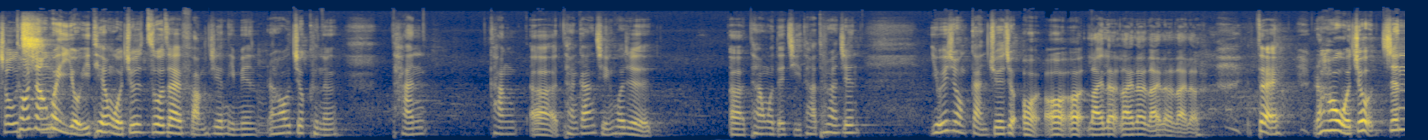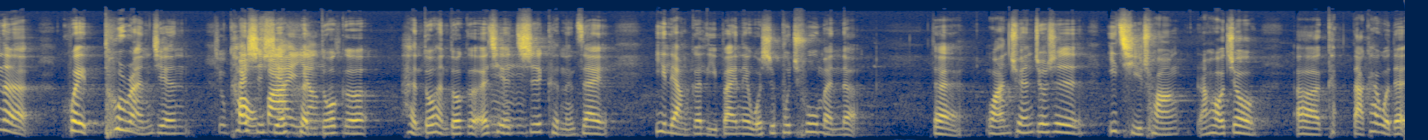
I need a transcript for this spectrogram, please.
通常会有一天，我就是坐在房间里面，然后就可能弹。弹呃弹钢琴或者呃弹我的吉他，突然间有一种感觉，就哦哦哦来了来了来了来了，对，然后我就真的会突然间就开始写很多歌，很多很多歌，而且是可能在一两个礼拜内我是不出门的，对，完全就是一起床然后就呃打开我的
